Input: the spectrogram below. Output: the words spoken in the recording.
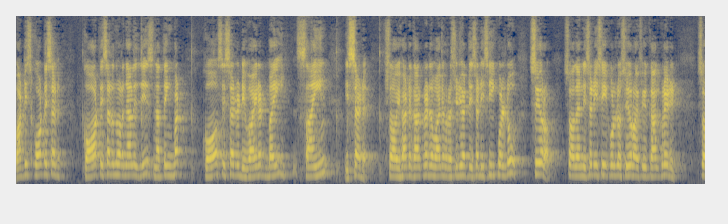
what is cot Z cot Z എന്ന് പറഞ്ഞാൽ it is nothing but cos Z divided by sine Z so you have to calculate the value of residue at Z is equal to zero so then Z is equal to zero if you calculate it so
